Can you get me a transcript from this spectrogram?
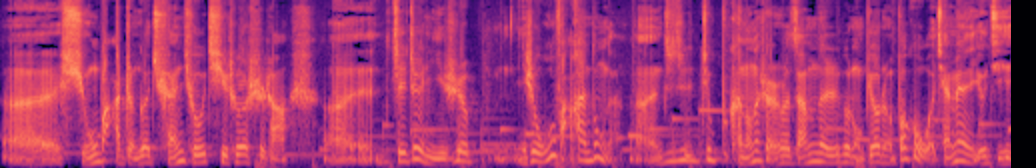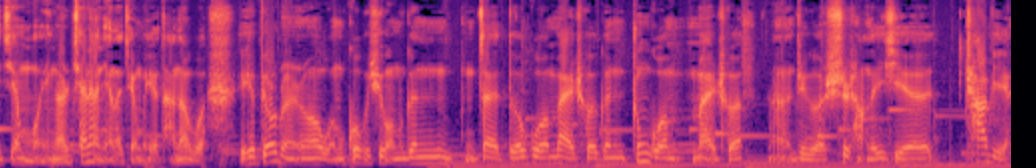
呃雄霸整个全球汽车市场，呃，这这你是你是无法撼动的啊！这这就不可能的事儿。说咱们的各种标准，包括我前面有几期节目，应该是前两年的节目也谈到过，有些标准说我们过不去，我们跟在德国卖车跟中国卖车，嗯，这个市场的一些差别。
